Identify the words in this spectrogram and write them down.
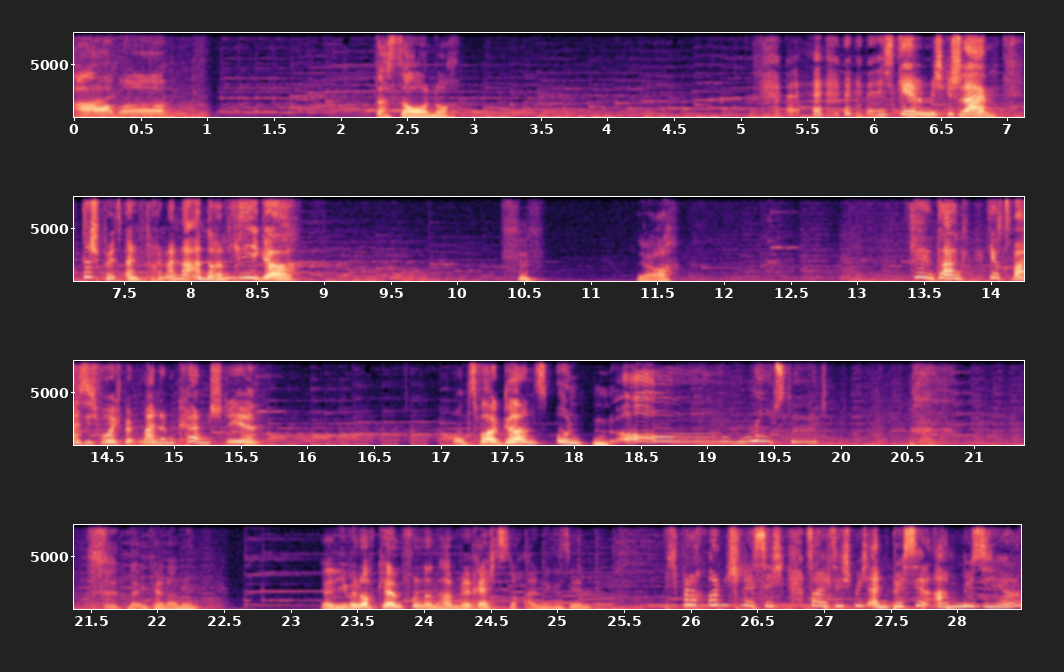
aber das dauert noch. Ich gebe mich geschlagen. Du spielst einfach in einer anderen Liga. ja. Vielen Dank. Jetzt weiß ich, wo ich mit meinem Können stehe. Und zwar ganz unten. Oh, roasted. Nein, keine Ahnung. Ja, die wir noch kämpfen, dann haben wir rechts noch eine gesehen. Ich bin doch unschlüssig. Sollte ich mich ein bisschen amüsieren?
